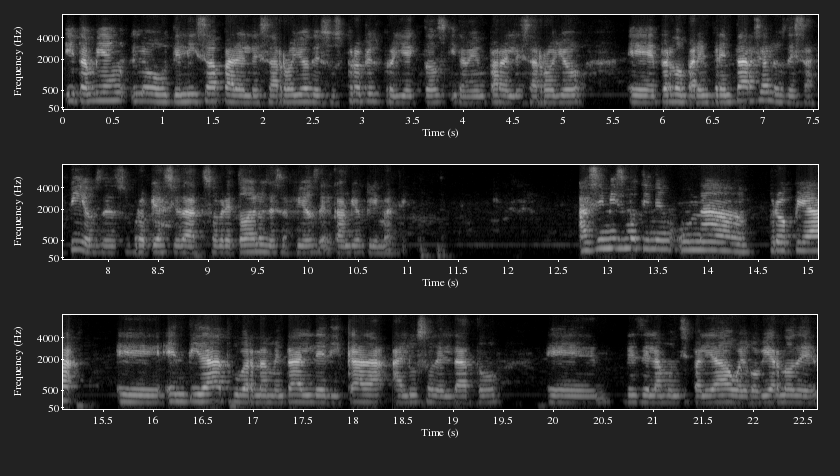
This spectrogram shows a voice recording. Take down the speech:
y también lo utiliza para el desarrollo de sus propios proyectos y también para el desarrollo, eh, perdón, para enfrentarse a los desafíos de su propia ciudad, sobre todo a los desafíos del cambio climático. Asimismo, tienen una propia eh, entidad gubernamental dedicada al uso del dato eh, desde la municipalidad o el gobierno de,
